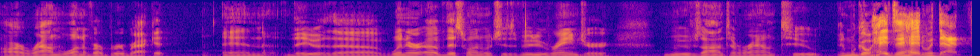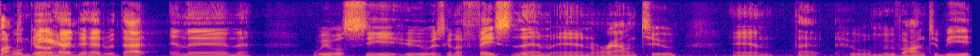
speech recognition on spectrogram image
our round one of our brew bracket, and the the winner of this one, which is Voodoo Ranger, moves on to round two. And we'll go head to head with that fucking We'll go beer. head to head with that, and then we will see who is going to face them in round two, and that who will move on to be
